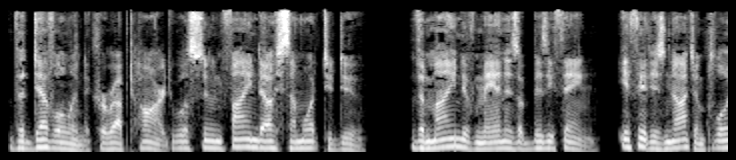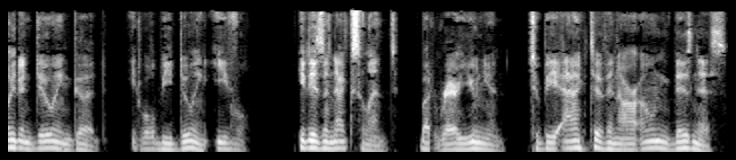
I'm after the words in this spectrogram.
the devil and a corrupt heart will soon find us somewhat to do. The mind of man is a busy thing, if it is not employed in doing good, it will be doing evil. It is an excellent, but rare union, to be active in our own business,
